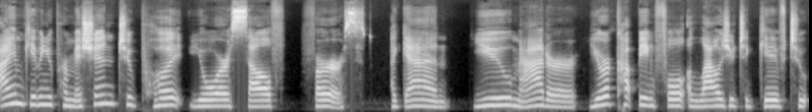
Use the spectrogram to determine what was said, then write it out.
I am giving you permission to put yourself first. Again, you matter. Your cup being full allows you to give to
